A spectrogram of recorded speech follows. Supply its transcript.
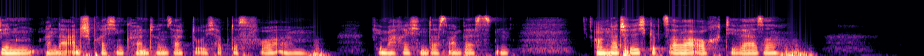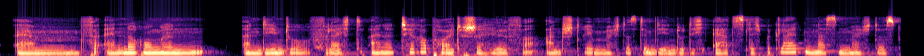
den man da ansprechen könnte und sagt, du, ich habe das vor, ähm, wie mache ich denn das am besten? Und natürlich gibt es aber auch diverse ähm, Veränderungen, an denen du vielleicht eine therapeutische Hilfe anstreben möchtest, in denen du dich ärztlich begleiten lassen möchtest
